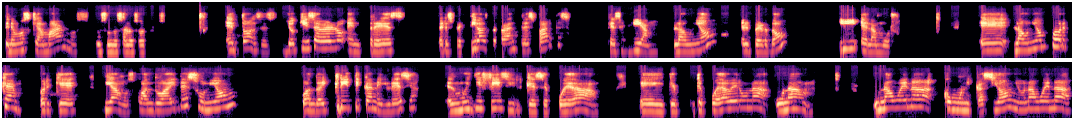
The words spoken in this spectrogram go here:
tenemos que amarnos los unos a los otros. Entonces, yo quise verlo en tres perspectivas, ¿verdad? En tres partes, que serían la unión, el perdón y el amor. Eh, la unión, ¿por qué? Porque, digamos, cuando hay desunión, cuando hay crítica en la iglesia, es muy difícil que se pueda, eh, que, pueda haber una, una, una buena comunicación y una buena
